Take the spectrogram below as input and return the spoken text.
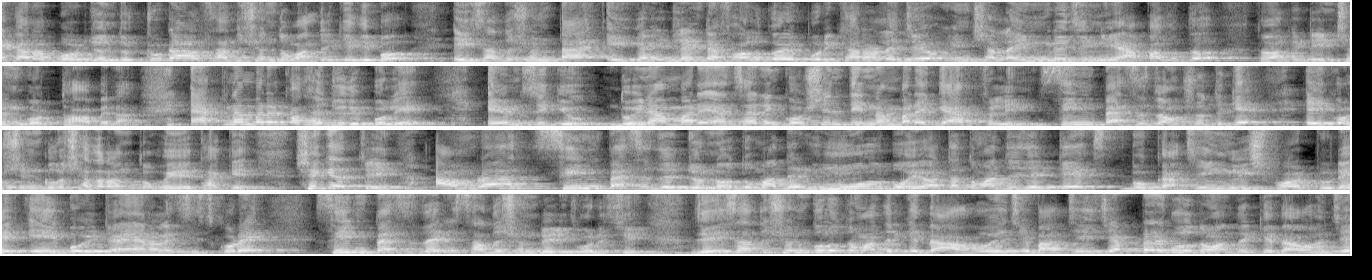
এগারো পর্যন্ত টোটাল সাজেশন তোমাদেরকে দিব। এই সাজেশনটা এই গাইডলাইনটা ফলো করে পরীক্ষার হলে যেও ইনশাল্লাহ ইংরেজি নিয়ে আপাতত তোমাকে টেনশন করতে হবে না। এক নম্বরের কথা যদি বলি এমসিকিউ দুই নম্বরে অ্যান্সারিং কোশ্চেন তিন নম্বরে গ্যাপ ফিলিং সিন প্যাসেজ অংশ থেকে এই কোশ্চেনগুলো সাধারণত হয়ে থাকে। সেক্ষেত্রে আমরা সিন প্যাসেজের জন্য তোমাদের মূল বই, অর্থাৎ তোমাদের যে টেক্সট বুক আছে ইংলিশ ফর টুডে এই বইটা অ্যানালাইসিস করে সিন প্যাসেজের সাজেশন রেডি করেছি। যেই সাজেশনগুলো তোমাদেরকে দেওয়া হয়েছে বা যেই চ্যাপ্টারগুলো তোমাদেরকে দেওয়া হয়েছে,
